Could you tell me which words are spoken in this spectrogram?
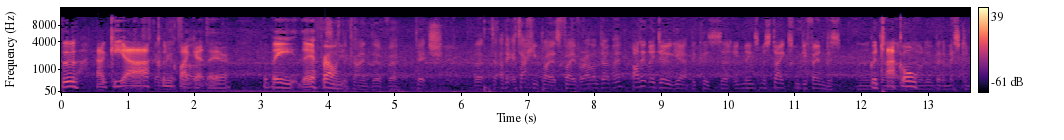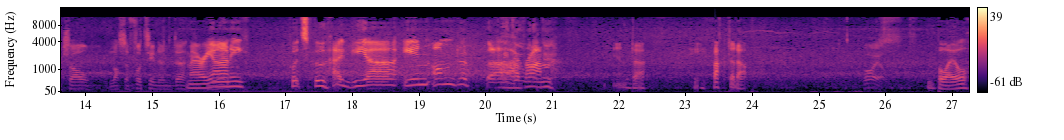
Buhagia couldn't quite get there. It'll be they're This throwing is the kind of uh, pitch that uh, I think attacking players favour, Alan, don't they? I think they do, yeah, because uh, it means mistakes from defenders. And, Good uh, tackle. you know, a little bit of miscontrol, loss of footing, and uh, Mariani puts Buhagia in on the How ah, do we deal with it run. And uh, he fucked it up. Boyle. Boyle.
